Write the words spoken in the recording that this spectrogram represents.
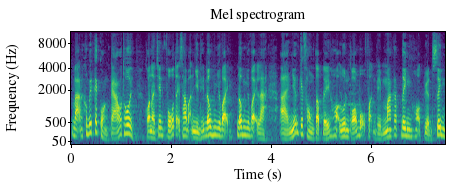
bạn không biết cách quảng cáo thôi. Còn ở trên phố tại sao bạn nhìn thấy đông như vậy? Đông như vậy là à, những cái phòng tập đấy họ luôn có bộ phận về marketing họ tuyển sinh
